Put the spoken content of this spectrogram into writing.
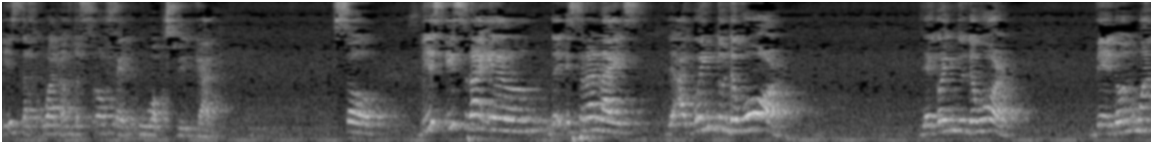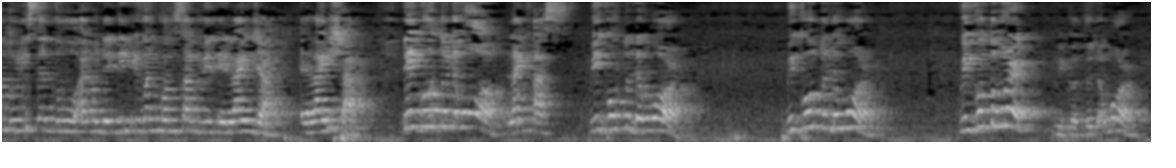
is the one of the prophet who walks with God. So, this Israel, the Israelites, they are going to the war. They're going to the war. They don't want to listen to, I know they didn't even consult with Elijah, Elisha. They go to the war, like us. We go to the war. We go to the war. We go to work. We go to the war.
